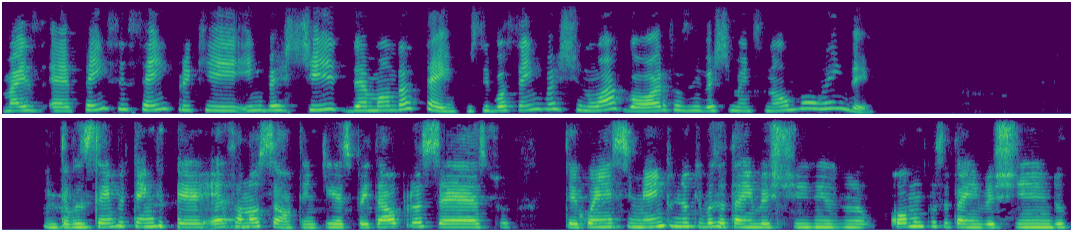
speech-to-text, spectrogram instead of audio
Mas é, pense sempre que investir demanda tempo. Se você investir no agora, seus investimentos não vão render. Então você sempre tem que ter essa noção, tem que respeitar o processo, ter conhecimento no que você está investindo, como você está investindo.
